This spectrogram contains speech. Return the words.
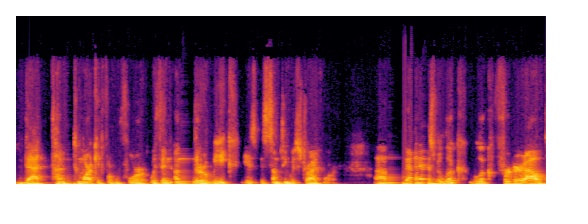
that time to market for, for within under a week is, is something we strive for. Um, then, as we look look further out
